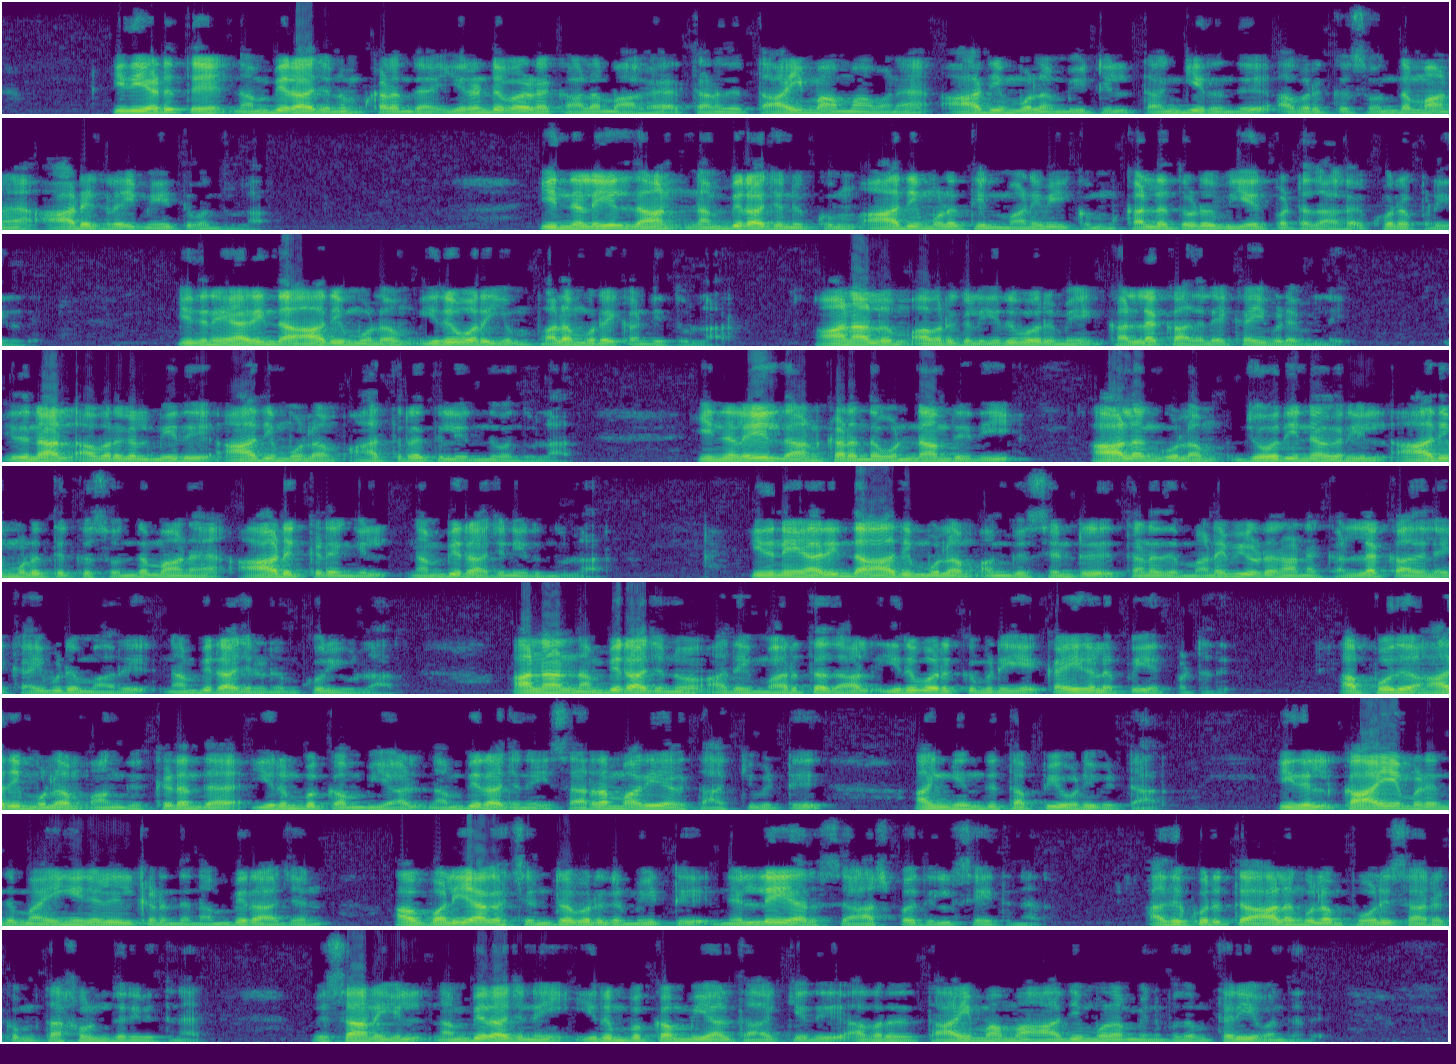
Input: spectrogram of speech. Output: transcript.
இதையடுத்து நம்பிராஜனும் கடந்த இரண்டு வருட காலமாக தனது தாய் மாமாவான ஆதிமூலம் வீட்டில் தங்கியிருந்து அவருக்கு சொந்தமான ஆடுகளை மேய்த்து வந்துள்ளார். இந்நிலையில்தான் நம்பிராஜனுக்கும் ஆதிமூலத்தின் மனைவிக்கும் கள்ளத்தொடர்பு ஏற்பட்டதாக கூறப்படுகிறது. இதனை அறிந்த ஆதிமூலம் இருவரையும் பலமுறை கண்டித்துள்ளார். ஆனாலும் அவர்கள் இருவருமே கள்ளக்காதலை கைவிடவில்லை. இதனால் அவர்கள் மீது ஆதிமூலம் ஆத்திரத்தில் இருந்து வந்துள்ளார். இந்நிலையில்தான் கடந்த ஒன்றாம் தேதி ஆலங்குளம் ஜோதி நகரில் ஆதிமூலத்துக்கு சொந்தமான ஆடு கிடங்கில் நம்பிராஜன் இருந்துள்ளார். இதனை அறிந்த ஆதிமூலம் அங்கு சென்று தனது மனைவியுடனான கள்ளக்காதலை கைவிடுமாறு நம்பிராஜனிடம் கூறியுள்ளார். ஆனால் நம்பிராஜனோ அதை மறுத்ததால் இருவருக்கும் இடையே கைகலப்பு ஏற்பட்டது. அப்போது ஆதிமூலம் அங்கு கிடந்த இரும்பு கம்பியால் நம்பிராஜனை சரமாரியாக தாக்கிவிட்டு அங்கிருந்து தப்பி ஓடிவிட்டார். இதில் காயமடைந்து மயங்கி நிலையில் கிடந்த நம்பிராஜன் அவ்வழியாக சென்றவர்கள் மீட்டு நெல்லை அரசு ஆஸ்பத்திரியில் சேர்த்தனர். அது குறித்து ஆலங்குளம் போலீசாருக்கும் தகவல் தெரிவித்தனர். விசாரணையில் நம்பிராஜனை இரும்பு கம்பியால் தாக்கியது அவரது தாய்மாமா ஆதிமூலம் என்பதும் தெரியவந்தது.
